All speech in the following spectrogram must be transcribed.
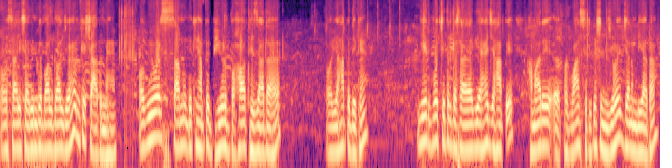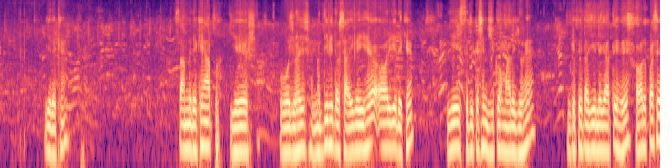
और सारी शादी उनके बाल गाल जो है उनके शाद में है। और व्यूअर्स सामने देखें यहाँ पे भीड़ बहुत ही ज़्यादा है। और यहाँ पे देखें, ये वो चित्र दर्शाया गया है जहाँ पे हमारे भगवान श्री कृष्ण ने जो है जन्म लिया था। ये देखें, सामने देखें आप, ये वो जो है नदी भी दर्शाई गई है। और ये देखें, ये श्री कृष्ण जी को हमारे जो है उनके पिताजी ले जाते हुए और ऊपर से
